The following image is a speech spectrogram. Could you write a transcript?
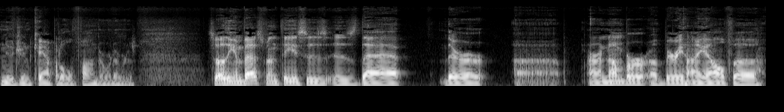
Nugent Capital Fund or whatever it is. So the investment thesis is that there are, uh, are a number of very high alpha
